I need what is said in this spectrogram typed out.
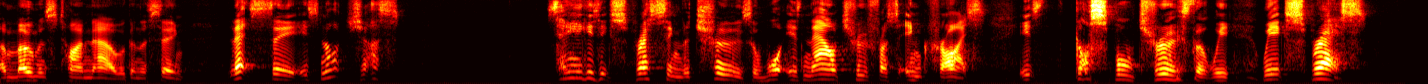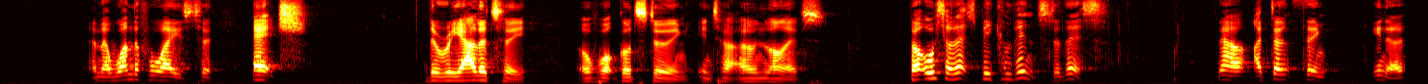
a, moment's time now. We're going to sing. Let's see, it's not just singing is expressing the truths of what is now true for us in Christ. It's gospel truth that we, we express. And they're wonderful ways to etch the reality of what God's doing into our own lives. But also, let's be convinced of this. Now, I don't think, you know,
